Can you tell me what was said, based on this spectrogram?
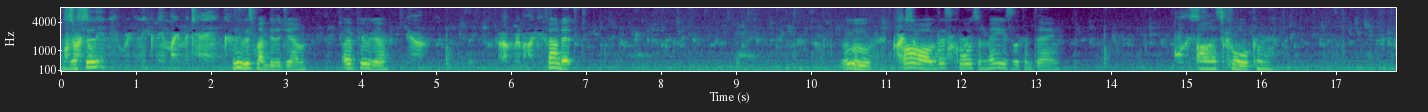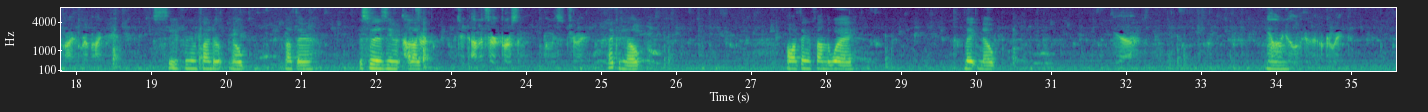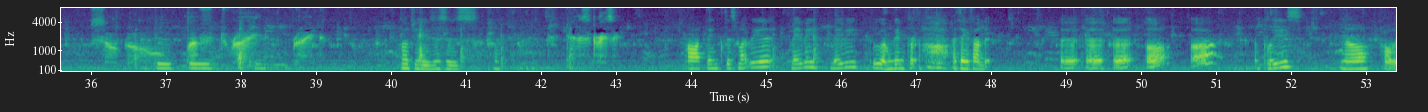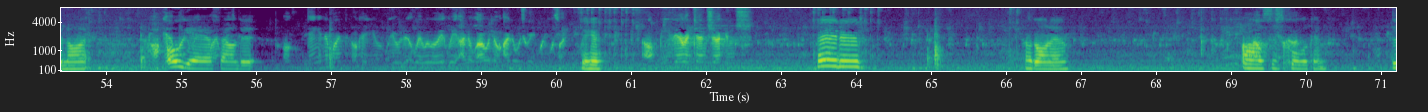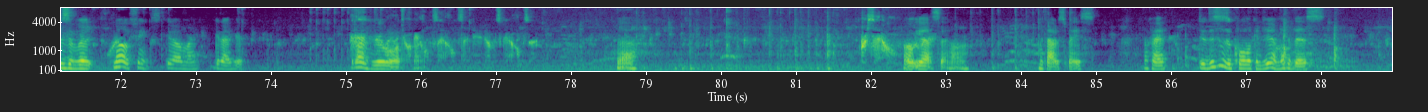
Is Also, I this saw it? nicknamed my Metang. I think this might be the gym. Oh, here we go. Yeah. Oh, right behind you. Found it. Ooh. Oh, that's cool. It's a maze looking thing. Oh, this. Oh, that's cool. Come here. Alright, right behind you. Let's see if we can find out. Nope. Not there. This one isn't even. I like. dude, I'm in third person. Let me just try. That could help. Oh, I think I found the way. Wait, nope. Yeah. Yeah, let me hmm. do it, let me do it. Okay, wait. So go Do, do, left, right, right. Oh, geez, this is. Dude, this is crazy. Oh, I think this might be it. Maybe, maybe. Ooh, I'm getting for. I think I found it. Uh, uh, uh, oh, oh. Please? No, probably not. Oh yeah, I found it. Oh, dang it, never mind. Okay, you, you, wait, wait, wait, wait. I know, I know, I know which way, what it was like. Right here. I'll be there in 10 seconds. Hey, dude. I'm going in. Oh, this is cool looking. This is a really no Shinx. Get out of my get out of here. Get out of here, little upset. home set, home set, dude. I'm just gonna home set. Yeah. Oh yeah, it's at home. Without a space. Okay. Dude, this is a cool looking gym. Look at this.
